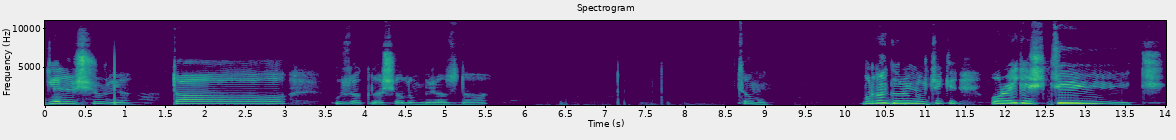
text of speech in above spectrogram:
Gelin şuraya. Ta uzaklaşalım biraz daha. Tamam. Buradan görünmüyor çünkü orayı geçtik.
